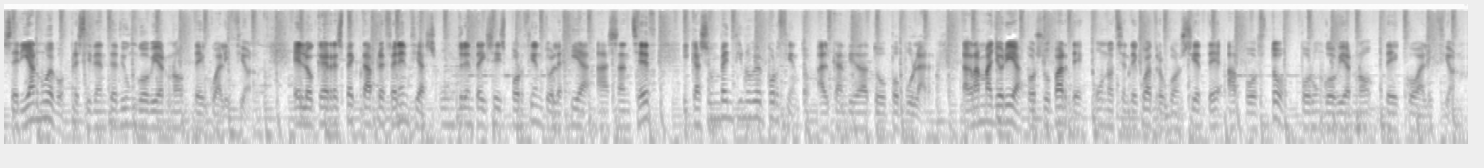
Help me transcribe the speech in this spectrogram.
sería nuevo presidente de un gobierno de coalición. En lo que respecta a preferencias, un 36% elegía a Sánchez y casi un 29% al candidato popular. La gran mayoría, por su parte, un 84,7, apostó por un gobierno de coalición.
